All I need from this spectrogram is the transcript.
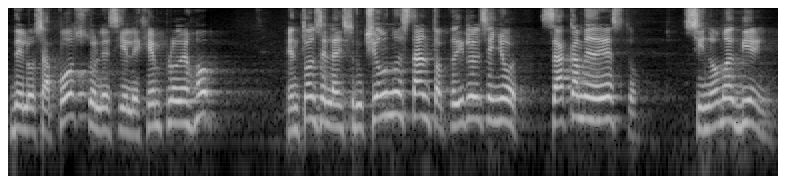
de los apóstoles y el ejemplo de Job. Entonces la instrucción no es tanto a pedirle al Señor, sácame de esto, sino más bien,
